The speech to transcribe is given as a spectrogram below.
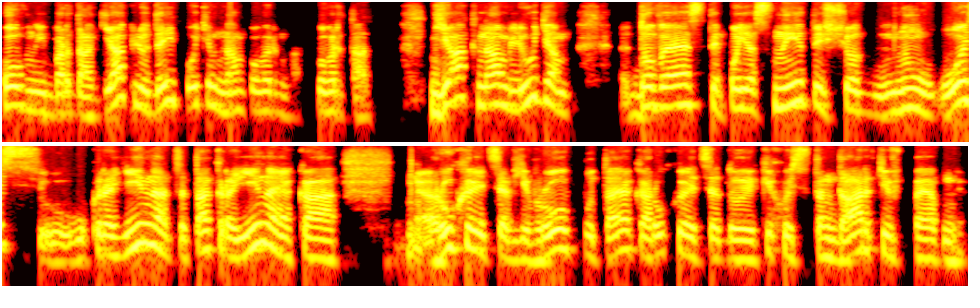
повний бардак, як людей потім нам повертати? Як нам людям довести, пояснити, що ну ось Україна це та країна, яка е, рухається в Європу, та яка рухається до якихось стандартів певних.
